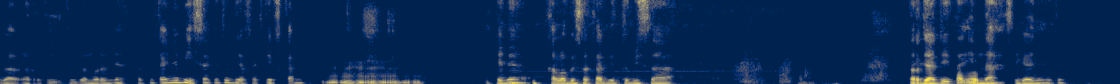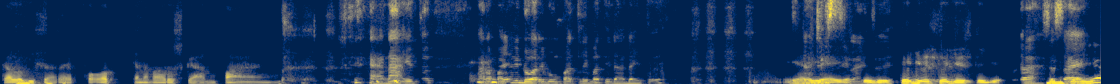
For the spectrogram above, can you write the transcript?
nggak ngerti juga menurutnya tapi kayaknya bisa gitu diefektifkan kayaknya kalau misalkan itu bisa terjadi itu indah sih kayaknya itu Kalau bisa repot, kenapa harus gampang? nah itu harapannya di 2045 tidak ada itu ya. Iya, iya, iya. Setuju, setuju, setuju, setuju. udah Dan kayaknya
